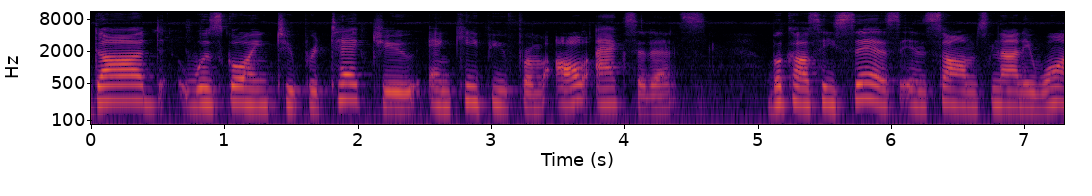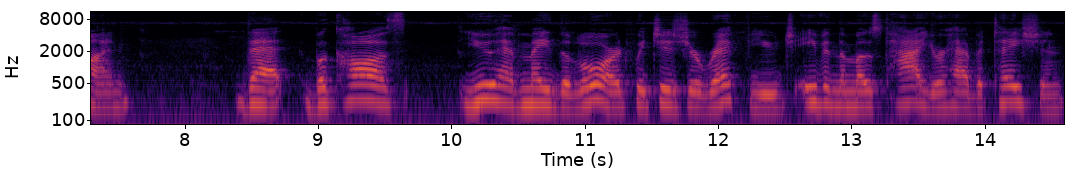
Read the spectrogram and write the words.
God was going to protect you and keep you from all accidents, because He says in Psalms 91 that because you have made the Lord, which is your refuge, even the Most High, your habitation,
